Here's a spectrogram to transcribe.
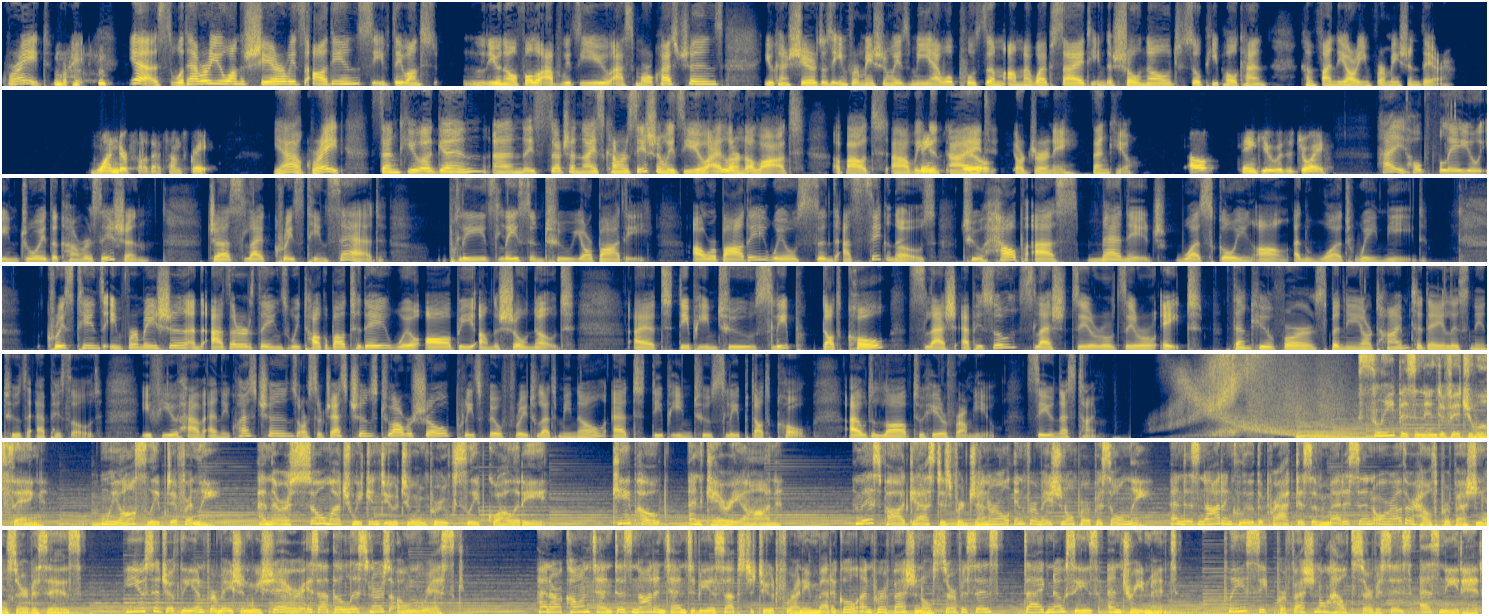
Great, great. yes, whatever you want to share with the audience, if they want you know follow up with you ask more questions. You can share those information with me. I will put them on my website in the show note so people can can find your information there. Wonderful. That sounds great. Yeah great. Thank you again and it's such a nice conversation with you. I learned a lot about uh, vegan thank diet you. your journey. Thank you. Oh thank you. It was a joy. Hi hopefully you enjoyed the conversation. Just like christine said please listen to your body. Our body will send us signals to help us manage what's going on and what we need. Christine's information and other things we talk about today will all be on the show note at deepintosleep.co slash episode slash 008. Thank you for spending your time today listening to the episode. If you have any questions or suggestions to our show, please feel free to let me know at deepintosleep.co. I would love to hear from you. See you next time. Sleep is an individual thing. We all sleep differently, and there is so much we can do to improve sleep quality. Keep hope and carry on. This podcast is for general informational purpose only and does not include the practice of medicine or other health professional services. Usage of the information we share is at the listener's own risk. And our content does not intend to be a substitute for any medical and professional services, diagnoses, and treatment. Please seek professional health services as needed.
